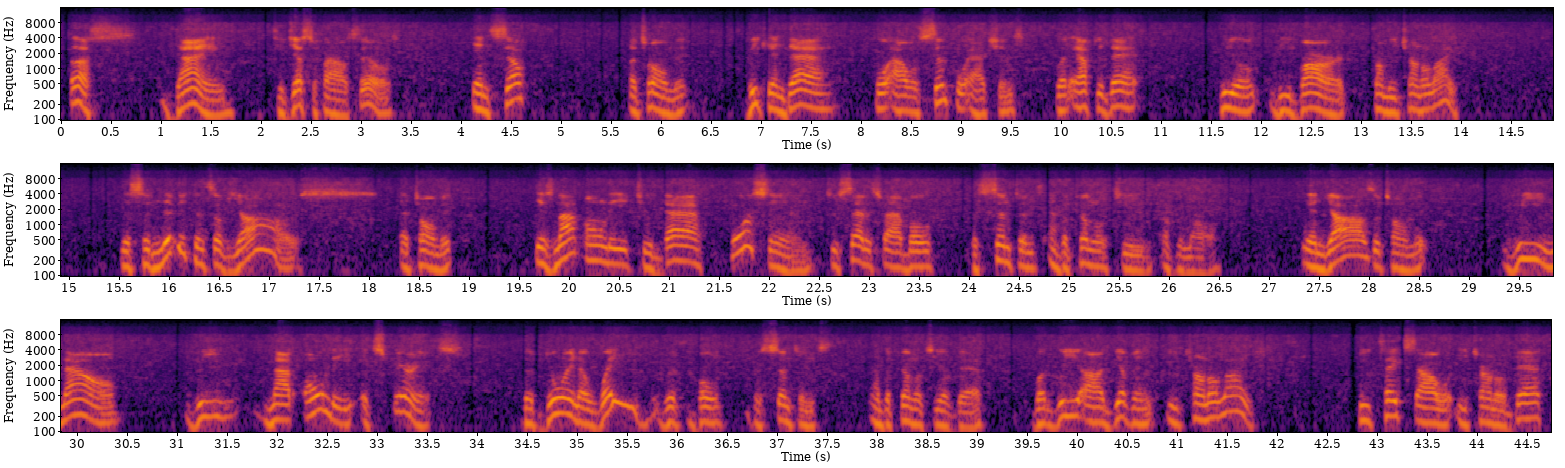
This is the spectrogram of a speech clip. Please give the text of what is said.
us dying to justify ourselves. In self atonement, we can die for our sinful actions, but after that, we'll be barred from eternal life. The significance of Yah's atonement is not only to die for sin to satisfy both the sentence and the penalty of the law. In Yah's atonement, we now we not only experience the doing away with both the sentence and the penalty of death, but we are given eternal life. He takes our eternal death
